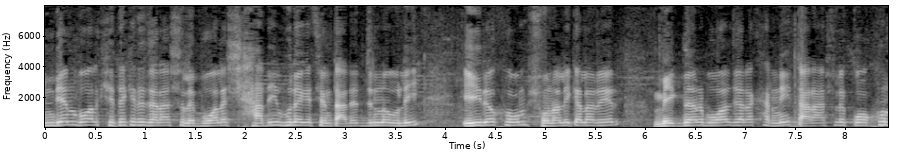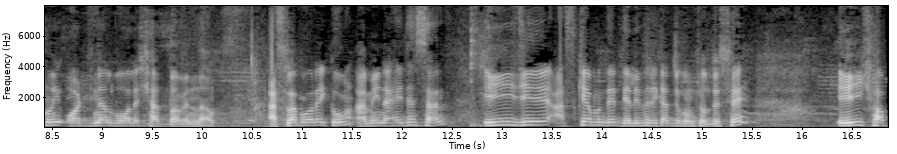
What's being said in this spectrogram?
ইন্ডিয়ান বোয়াল খেতে খেতে যারা আসলে বোয়ালের স্বাদই ভুলে গেছেন, তাদের জন্য বলি এইরকম সোনালি কালারের মেঘনার বোয়াল যারা খাননি, তারা আসলে কখনোই অরিজিনাল বোয়ালের স্বাদ পাবেন না। আসসালামু আলাইকুম, আমি নাহিদ হাসান। এই যে আজকে আমাদের ডেলিভারি কার্যক্রম চলতেছে এই সব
